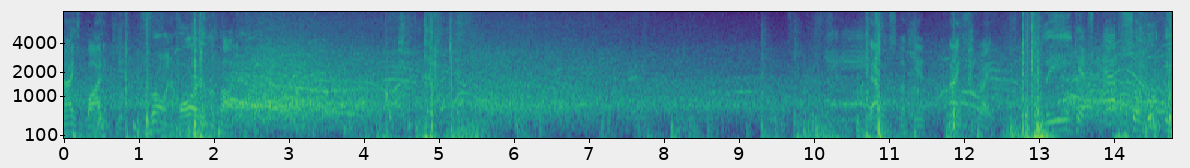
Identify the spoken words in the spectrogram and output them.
Nice body kick. Throwing hard in the pocket. That one snuck in. Nice strike. Lee gets absolutely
